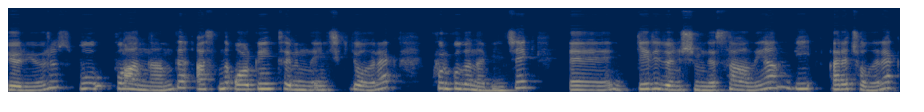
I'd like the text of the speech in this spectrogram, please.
görüyoruz. Bu bu anlamda aslında organik tarımla ilişkili olarak kurgulanabilecek, e, geri dönüşümde sağlayan bir araç olarak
